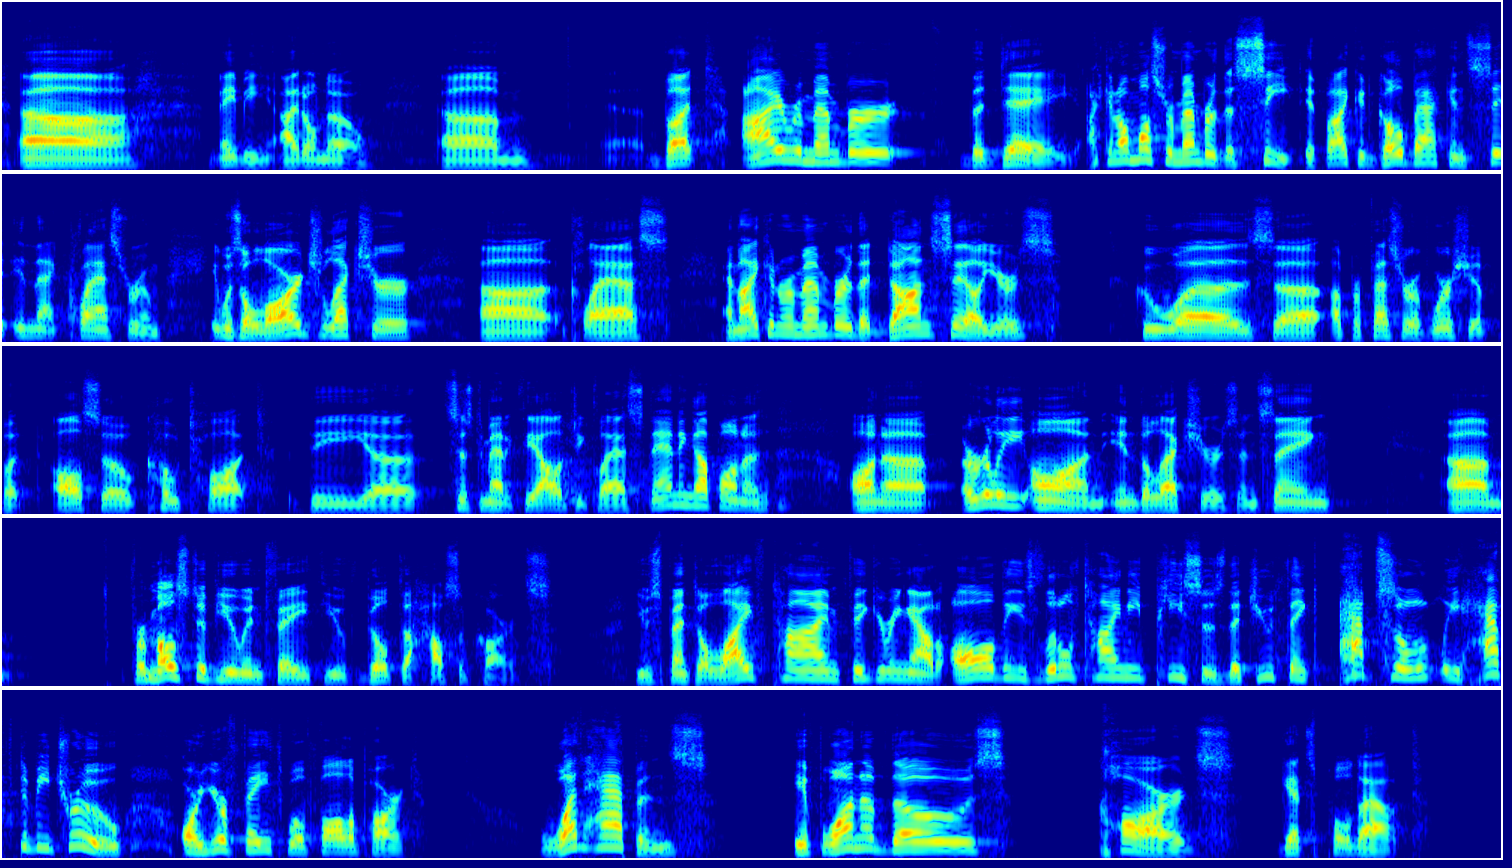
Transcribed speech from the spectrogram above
Uh, maybe, I don't know. Um, but I remember the day. I can almost remember the seat. If I could go back and sit in that classroom, it was a large lecture uh, class, and I can remember that Don Saliers, who was uh, a professor of worship but also co taught the uh, systematic theology class, standing up on a, on a, early on in the lectures and saying, um, for most of you in faith, you've built a house of cards. You've spent a lifetime figuring out all these little tiny pieces that you think absolutely have to be true, or your faith will fall apart. What happens if one of those cards gets pulled out?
